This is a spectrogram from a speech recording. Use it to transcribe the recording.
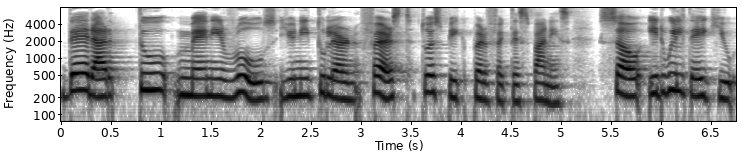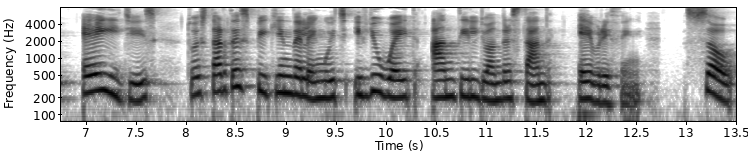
There are too many rules you need to learn first to speak perfect Spanish, so it will take you ages to start speaking the language if you wait until you understand everything. So,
